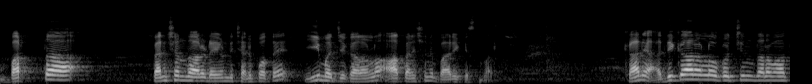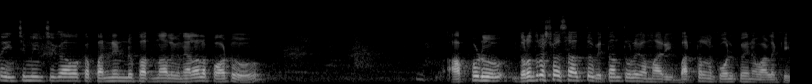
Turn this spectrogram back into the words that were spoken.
భర్త పెన్షన్దారుడు ఉండి చనిపోతే ఈ మధ్యకాలంలో ఆ పెన్షన్ భార్యకి ఇస్తున్నారు కానీ అధికారంలోకి వచ్చిన తర్వాత ఇంచుమించుగా ఒక పన్నెండు పద్నాలుగు నెలల పాటు అప్పుడు దురదృష్టవశాత్తు వితంతులుగా మారి భర్తలను కోల్పోయిన వాళ్ళకి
